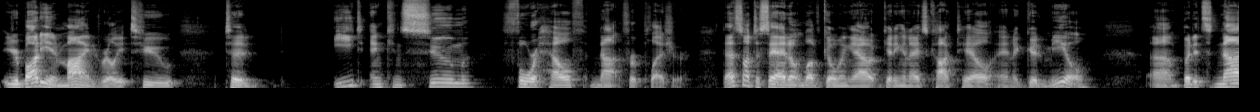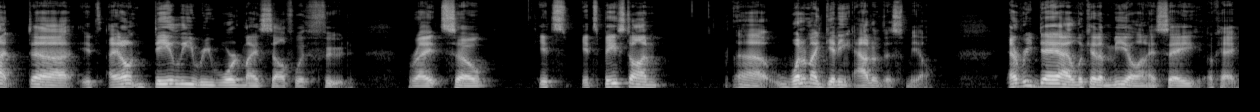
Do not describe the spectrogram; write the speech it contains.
your body and mind really to, to eat and consume for health, not for pleasure. That's not to say I don't love going out, getting a nice cocktail and a good meal, um, but it's not. Uh, it's I don't daily reward myself with food right? So it's it's based on uh, what am I getting out of this meal? Every day I look at a meal and I say, okay,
